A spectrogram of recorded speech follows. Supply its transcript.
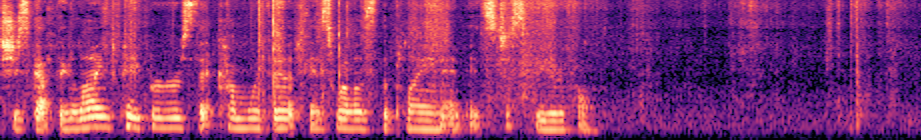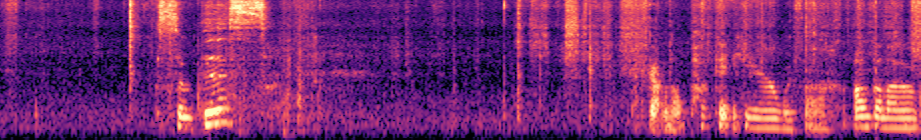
She's got the lined papers that come with it as well as the plain, and it's just beautiful. So this, I've got a little pocket here with an envelope,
